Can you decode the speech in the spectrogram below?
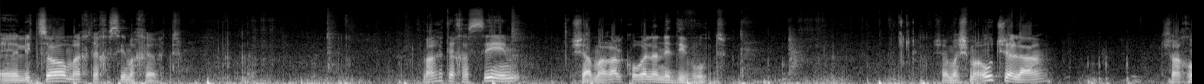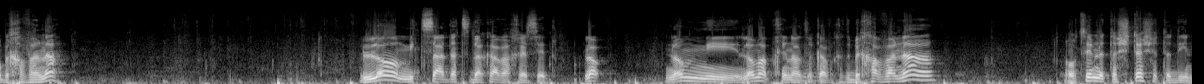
אה, ליצור מערכת יחסים אחרת. מערכת יחסים שהמהר"ל קורא לה נדיבות, שהמשמעות שלה, שאנחנו בכוונה, לא מצד הצדקה והחסד, לא, לא, מ, לא מהבחינה הצדקה והחסד, בכוונה רוצים לטשטש את הדין.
